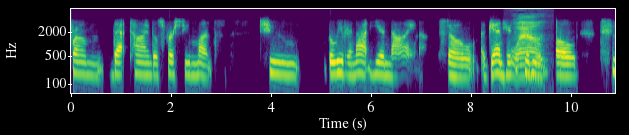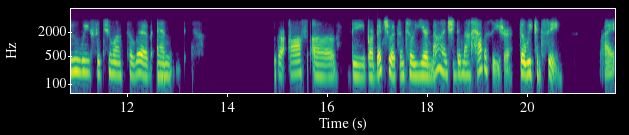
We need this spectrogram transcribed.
from that time, those first few months, to believe it or not, year nine so again, here's wow. a kid who was told two weeks to two months to live, mm. and we're off of the barbiturates until year nine. She did not have a seizure that we could see, right?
